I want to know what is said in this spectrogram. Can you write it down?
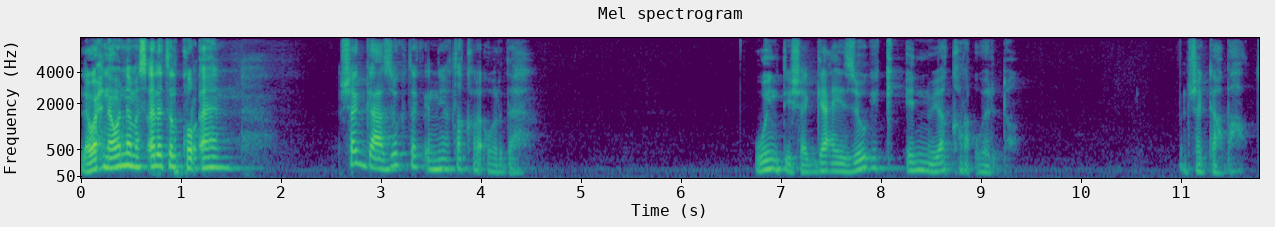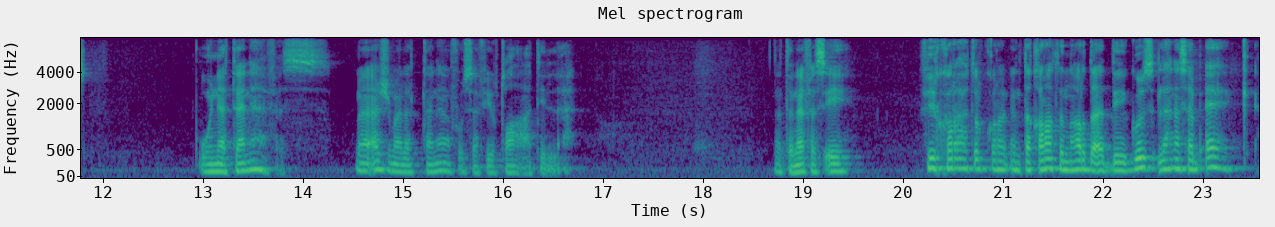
لو إحنا قلنا مسألة القرآن شجع زوجتك إن هي تقرأ وردها. وانت شجعي زوجك انه يقرأ وردة. نشجع بعض. ونتنافس. ما أجمل التنافس في طاعة الله. نتنافس إيه؟ في قراءة القرآن. أنت قرأت النهاردة قد إيه؟ جزء. لا أنا سابقاك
